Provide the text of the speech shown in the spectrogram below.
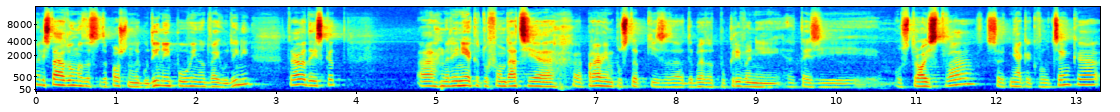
Нали, става дума да започне на година и половина, две години, трябва да искат а, нали, ние като фундация правим постъпки за да бъдат покривани тези устройства след някаква оценка.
